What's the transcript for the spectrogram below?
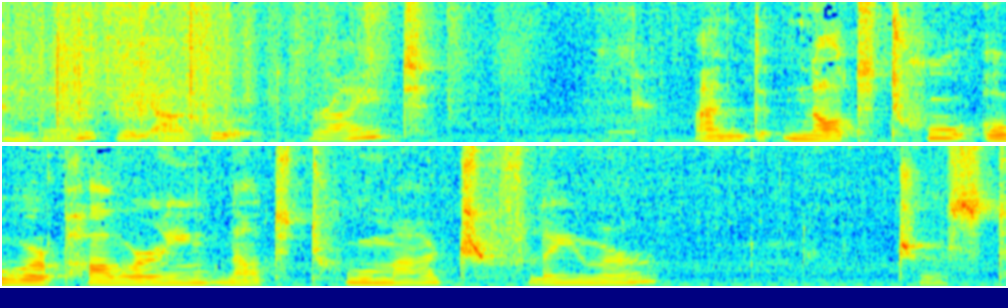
And then we are good, right? And not too overpowering, not too much flavor, just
